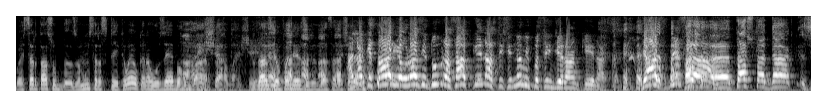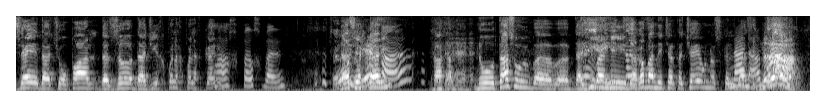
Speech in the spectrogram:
وای سر تاسو زموږ سره سټې کوئ او کنه وځئ به هم بهر ته نو داسې یو فني انسیډنټ را سره شوی هلکه تار یو ورځ دومره سات کېناستې چې نوي پسنجران کېناستل جاز بې سره تاسو ته دا ځای دا چوپال د زه دا جي خپل خپل ښکاري خپل خپل داسې ښکاري نو تاسو د جي باندې دغه باندې چرته چای ونسکل داسې نه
